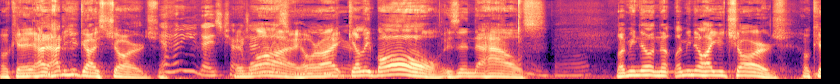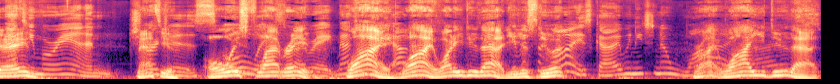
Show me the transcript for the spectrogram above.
Okay. How, how do you guys charge? Yeah, how do you guys charge? And why? All right. Kelly Ball is in the house. Let me know. Let me know how you charge. Okay. Matthew Moran Matthew, charges always, flat rate. Matthew Why? Why? Why do you do Yeah, that? you give just do it. Whys, guy. We need to know why. Right, why you do that.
